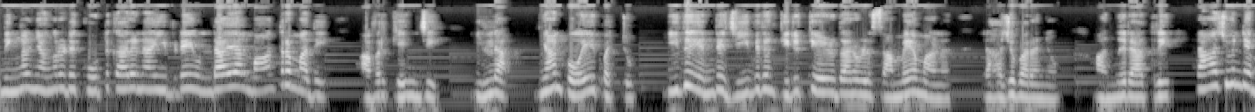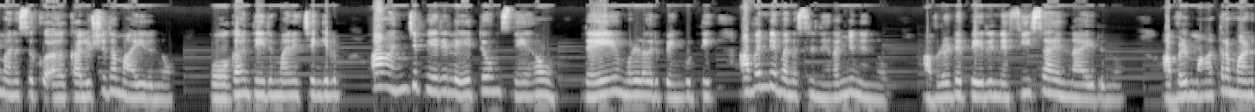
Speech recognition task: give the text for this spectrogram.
നിങ്ങൾ ഞങ്ങളുടെ കൂട്ടുകാരനായി ഇവിടെ ഉണ്ടായാൽ മാത്രം മതി. അവർ കെഞ്ചി. ഇല്ല ഞാൻ പോയേ പറ്റൂ. ഇത് എന്റെ ജീവിതം തിരുത്തി എഴുതാനുള്ള സമയമാണ് രാജു പറഞ്ഞു. അന്ന് രാത്രി രാജുവിന്റെ മനസ്സ് കലുഷിതമായിരുന്നു. പോകാൻ തീരുമാനിച്ചെങ്കിലും ആ അഞ്ചു പേരിൽ ഏറ്റവും സ്നേഹവും ദയയുമുള്ള ഒരു പെൺകുട്ടി അവന്റെ മനസ്സിൽ നിറഞ്ഞു നിന്നു. അവളുടെ പേര് നഫീസ എന്നായിരുന്നു. അവൾ മാത്രമാണ്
